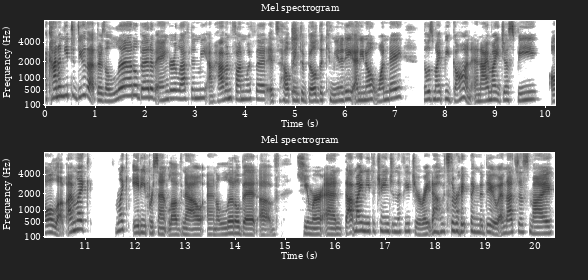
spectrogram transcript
I kind of need to do that. There's a little bit of anger left in me. I'm having fun with it. It's helping to build the community. And you know, one day those might be gone and I might just be all love. I'm like I'm like 80% love now and a little bit of humor and that might need to change in the future. Right now it's the right thing to do and that's just my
